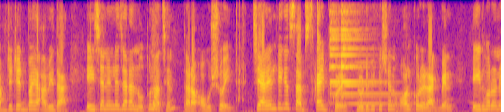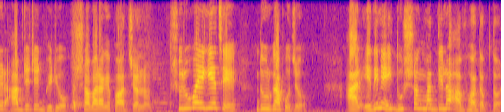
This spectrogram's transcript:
আপডেটেড বাই আবিদা, এই চ্যানেলে যারা নতুন আছেন, তারা অবশ্যই চ্যানেলটিকে সাবস্ক্রাইব করে নোটিফিকেশন অল করে রাখবেন, এই ধরনের আপডেটেড ভিডিও সবার আগে পাওয়ার জন্য। শুরু হয়ে গিয়েছে দুর্গাপুজো আর এদিনেই দুঃসংবাদ দিল আবহাওয়া দপ্তর।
